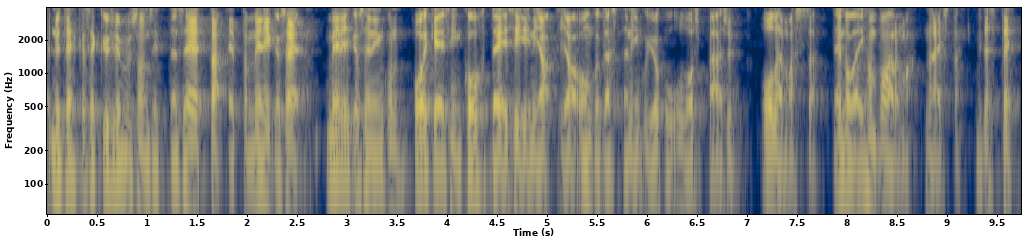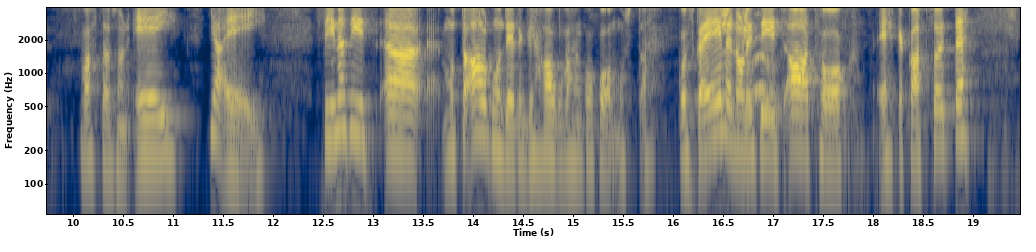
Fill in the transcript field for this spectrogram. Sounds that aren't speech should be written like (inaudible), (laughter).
Nyt ehkä se kysymys on sitten se, että, että menikö se, menikö se niin kuin oikeisiin kohteisiin ja, ja onko tästä niin kuin joku ulospääsy olemassa. En ole ihan varma näistä. Mitäs te? Vastaus on ei ja ei. Siinä siis, äh, mutta alkuun tietenkin hauku vähän kokoomusta, koska eilen oli siis A-Talk, ehkä katsoitte,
